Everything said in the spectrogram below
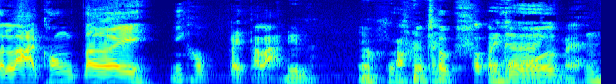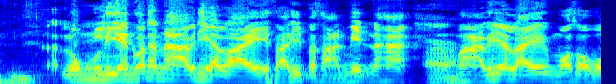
ตลาดคลองเตย นี่เขาไปตลาดด้วยเหรอ ก็ไปได้โอ้โหใช่ไหมโรงเรียนวัฒนาวิทยาลัย สาธิตประสานมิตรนะฮะอ่ามมหาวิทยาลัย มสว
